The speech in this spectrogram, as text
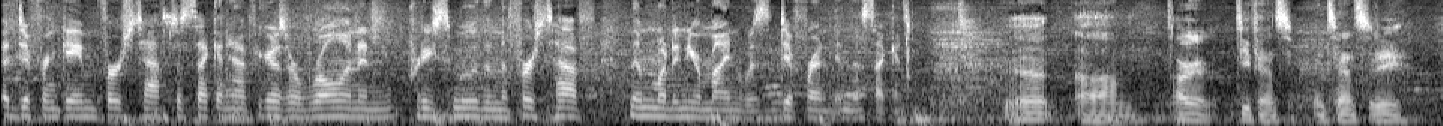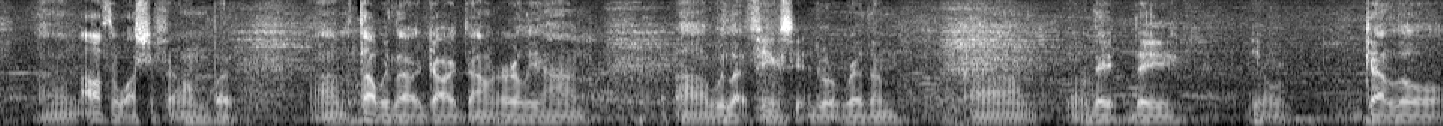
A different game, first half to second half. You guys are rolling and pretty smooth in the first half. Then what in your mind was different in the second? Yeah, um, our defense intensity. Um, I'll have to watch the film, but um, I thought we let our guard down early on. Uh, we let Phoenix get into a rhythm. Um, you know, they, they, you know, got a little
